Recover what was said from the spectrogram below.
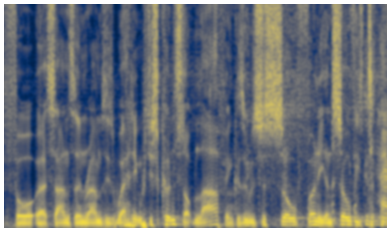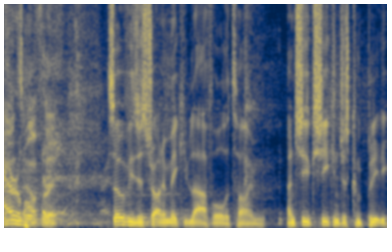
for uh, Sansa and Ramsay's wedding, we just couldn't stop laughing because it was just so funny. And Sophie's terrible for it. Sophie's just trying to make you laugh all the time, and she she can just completely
